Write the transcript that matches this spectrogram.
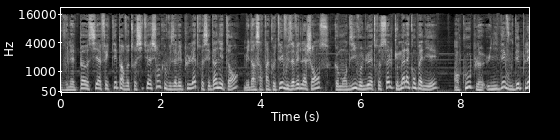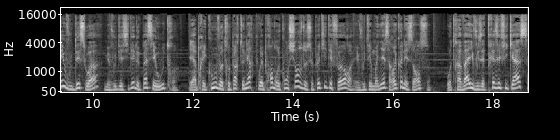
Vous n'êtes pas aussi affecté par votre situation que vous avez pu l'être ces derniers temps, mais d'un certain côté vous avez de la chance. Comme on dit, vaut mieux être seul que mal accompagné. En couple, une idée vous déplaît ou vous déçoit, mais vous décidez de passer outre. Et après coup, votre partenaire pourrait prendre conscience de ce petit effort et vous témoigner sa reconnaissance. Au travail, vous êtes très efficace,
